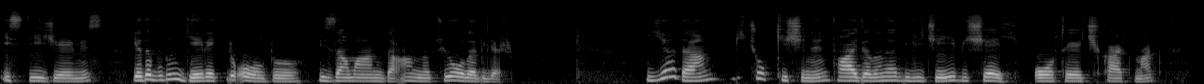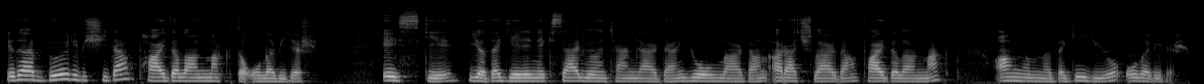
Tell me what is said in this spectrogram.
isteyeceğimiz ya da bunun gerekli olduğu bir zamanı da anlatıyor olabilir. Ya da birçok kişinin faydalanabileceği bir şey ortaya çıkartmak ya da böyle bir şeyden faydalanmak da olabilir. Eski ya da geleneksel yöntemlerden, yollardan, araçlardan faydalanmak anlamına da geliyor olabilir.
